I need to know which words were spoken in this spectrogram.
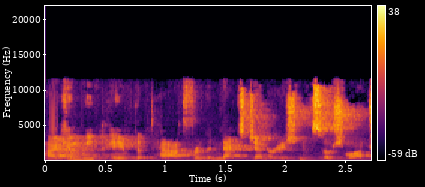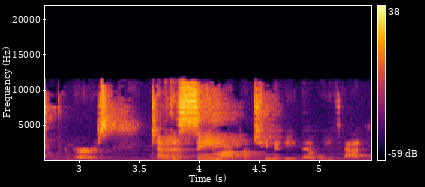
how can we pave the path for the next generation of social entrepreneurs to have the same opportunity that we've had?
